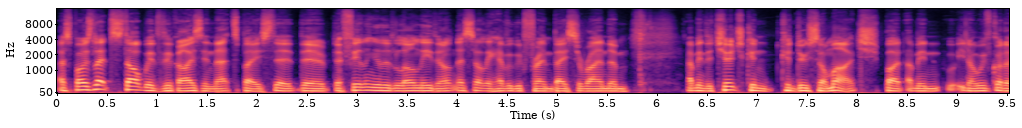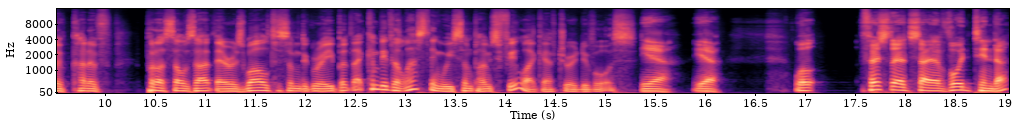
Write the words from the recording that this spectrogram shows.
I suppose let's start with the guys in that space. They're they're they're feeling a little lonely. They don't necessarily have a good friend base around them. I mean, the church can can do so much, but I mean, you know, we've got to kind of put ourselves out there as well to some degree. But that can be the last thing we sometimes feel like after a divorce. Yeah, yeah. Well, firstly, I'd say avoid Tinder.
